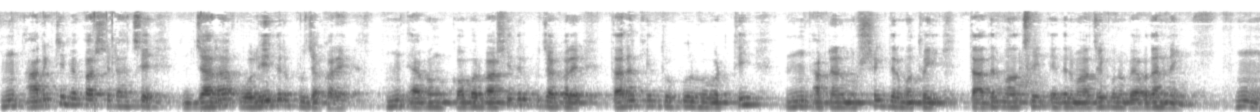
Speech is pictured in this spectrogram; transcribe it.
হম, আরেকটি ব্যাপার সেটা হচ্ছে যারা অলিদের পূজা করে এবং কবরবাসীদের পূজা করে, তারা কিন্তু পূর্ববর্তী আপনার মুশ্রিকদের মতোই, তাদের মাঝে, এদের মাঝে কোনো ব্যবধান নেই। হম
